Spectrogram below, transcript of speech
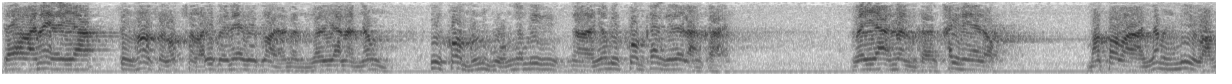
แต่ว่าในระยะซึ่งเขาสลบสลายไปแน่เลยก่อนอันนั้นระยะนั้นยังมีความหึงหวงยังมียังมีความแข็งอยู่ในร่างกาย ระยะนั้นก็ไข้แน่หรอก มันก็ว่ายังมีหวัง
